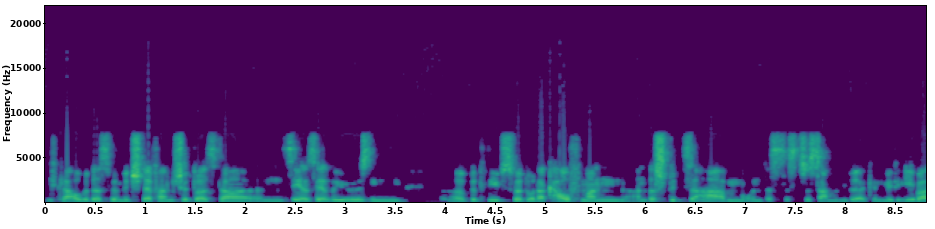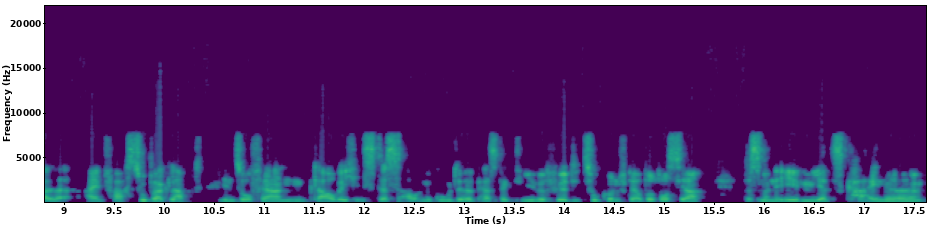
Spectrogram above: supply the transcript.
Ich glaube, dass wir mit Stefan Schippers da einen sehr seriösen Betriebswirt oder Kaufmann an der Spitze haben und dass das Zusammenwirken mit Eberl einfach super klappt. Insofern glaube ich, ist das auch eine gute Perspektive für die Zukunft der Borussia, dass man eben jetzt keine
